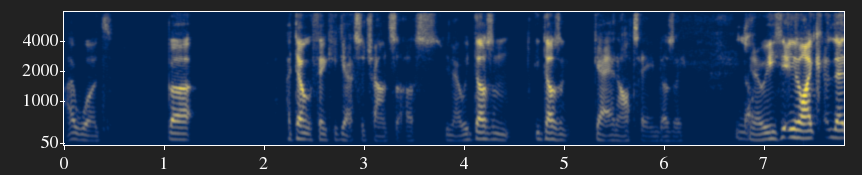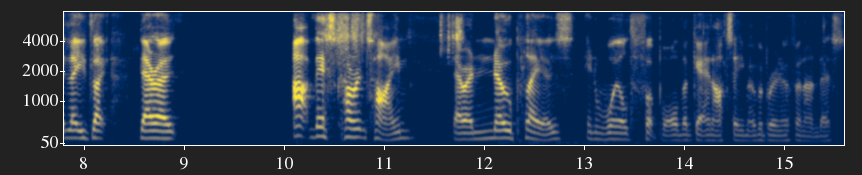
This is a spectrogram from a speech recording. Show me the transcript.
I would, but I don't think he gets a chance at us. You know, he doesn't. He doesn't get in our team, does he? No. You know, he's he like they- like there are at this current time there are no players in world football that get in our team over Bruno Fernandes.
